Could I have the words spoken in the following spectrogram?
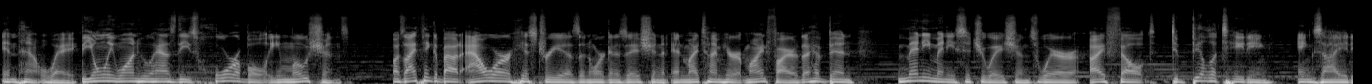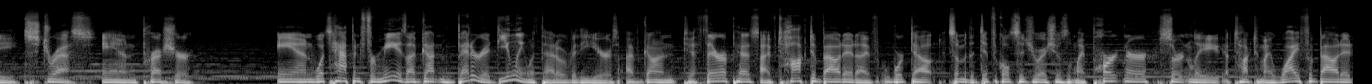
in that way, the only one who has these horrible emotions. As I think about our history as an organization and my time here at Mindfire, there have been many, many situations where I felt debilitating anxiety, stress, and pressure and what's happened for me is I've gotten better at dealing with that over the years. I've gone to therapists, I've talked about it, I've worked out some of the difficult situations with my partner, certainly I've talked to my wife about it,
